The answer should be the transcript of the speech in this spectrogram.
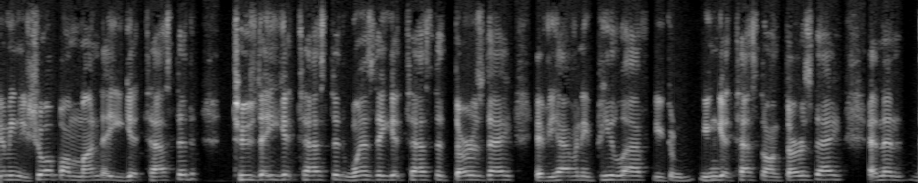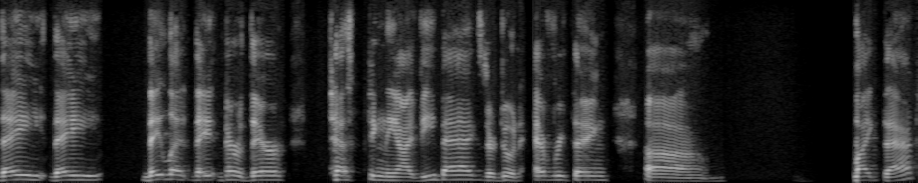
I mean you show up on Monday, you get tested. Tuesday you get tested. Wednesday you get tested. Thursday, if you have any P left, you can you can get tested on Thursday. And then they they they let they they're there testing the IV bags. They're doing everything um, like that.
